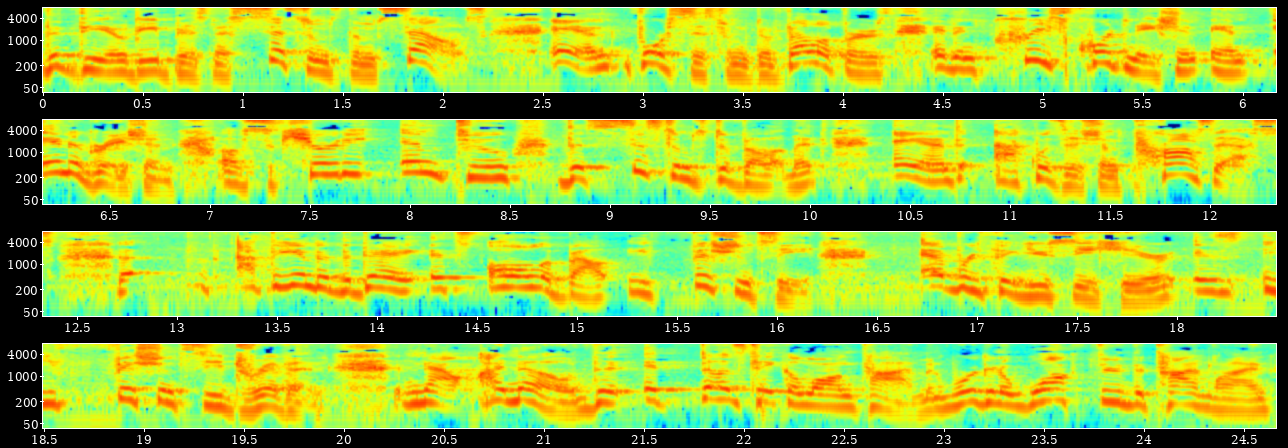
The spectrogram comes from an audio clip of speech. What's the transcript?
the DoD business systems themselves, and for system developers, an increased coordination and integration of security into the systems development and acquisition process. At the end of the day, it's all about efficiency everything you see here is efficiency driven. Now, I know that it does take a long time, and we're going to walk through the timeline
